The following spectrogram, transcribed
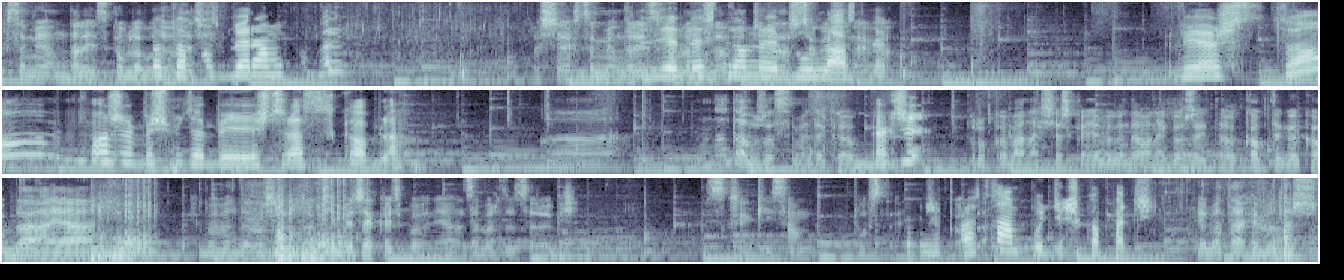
Chcemy ją dalej z kobla To co, budować? pozbieram kobel? Właśnie chcemy ją dalej Z z jednej kobla budować, czy strony był czegoś lasek. innego? Wiesz co? Może byśmy zrobili jeszcze raz z kobla. Dobrze, w sumie taka Znaczy, brukowana ścieżka nie wyglądała najgorzej. To kop tego kobla, a ja chyba będę musiał na ciebie czekać, bo nie mam za bardzo co robić. Skrzynki są puste. że Kobla. chyba sam pójdziesz kopać. Chyba tak, chyba też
